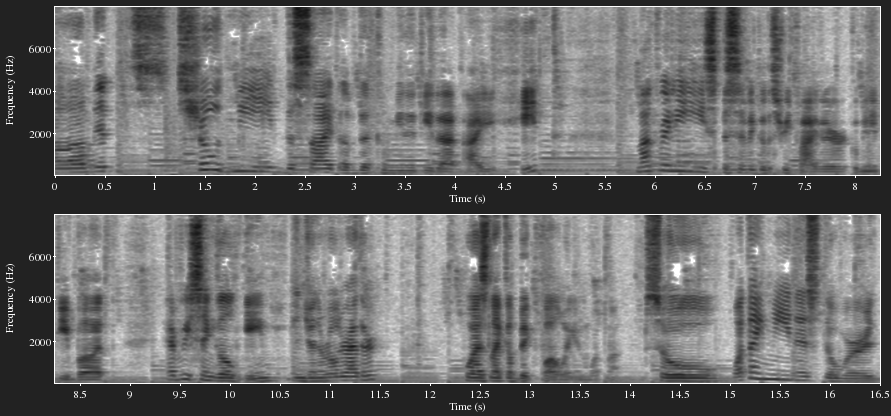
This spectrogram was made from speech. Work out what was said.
um, it showed me the side of the community that I hate. Not really specific to the Street Fighter community, but every single game in general, rather, who has like a big following and whatnot. So, what I mean is the word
